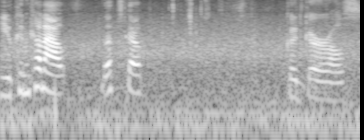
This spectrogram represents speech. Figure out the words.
you can come out. Let's go. Good girls.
